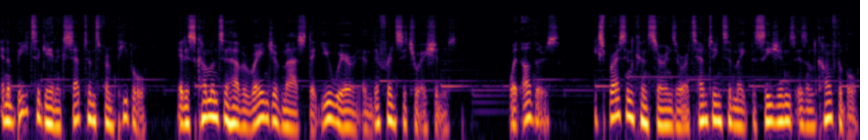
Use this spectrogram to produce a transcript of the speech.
In a bid to gain acceptance from people, it is common to have a range of masks that you wear in different situations. With others, expressing concerns or attempting to make decisions is uncomfortable.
